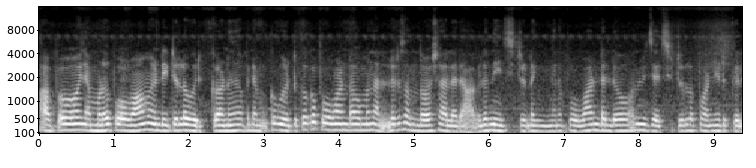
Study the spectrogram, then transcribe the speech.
അപ്പോൾ നമ്മൾ പോകാൻ വേണ്ടിയിട്ടുള്ള ഒരുക്കമാണ് അപ്പോൾ നമുക്ക് വീട്ടിലേക്കൊക്കെ പോകാണ്ടാവുമ്പോൾ നല്ലൊരു സന്തോഷമല്ല രാവിലെ നീച്ചിട്ടുണ്ടെങ്കിൽ ഇങ്ങനെ പോവാണ്ടല്ലോ എന്ന് വിചാരിച്ചിട്ടുള്ള പണിയെടുക്കൽ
